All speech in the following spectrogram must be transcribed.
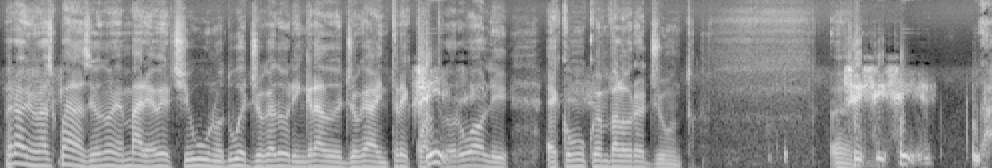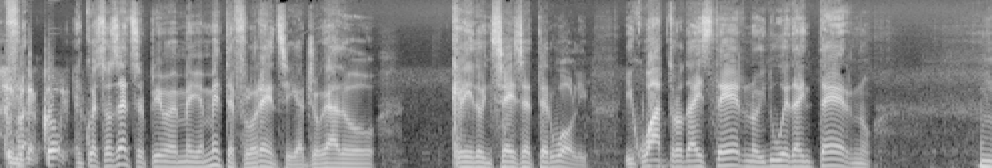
Però in una squadra secondo me Mario averci uno, due giocatori in grado di giocare in 3-4 sì. ruoli è comunque un valore aggiunto. Eh. Sì, sì, sì. Sono d'accordo. In questo senso il primo che mi viene in mente è Florenzi che ha giocato credo in 6-7 ruoli, i 4 da esterno, i 2 da interno. Mm.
